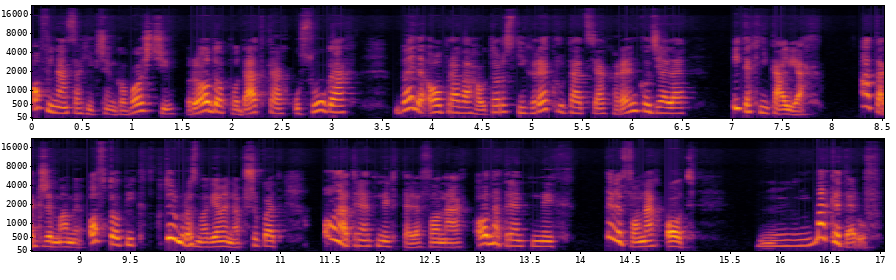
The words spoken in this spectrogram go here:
o finansach i księgowości, RODO, podatkach, usługach, BDO, prawach autorskich, rekrutacjach, rękodziele i technikaliach. A także mamy off-topic, w którym rozmawiamy na przykład o natrętnych telefonach, o natrętnych telefonach od mm, marketerów.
